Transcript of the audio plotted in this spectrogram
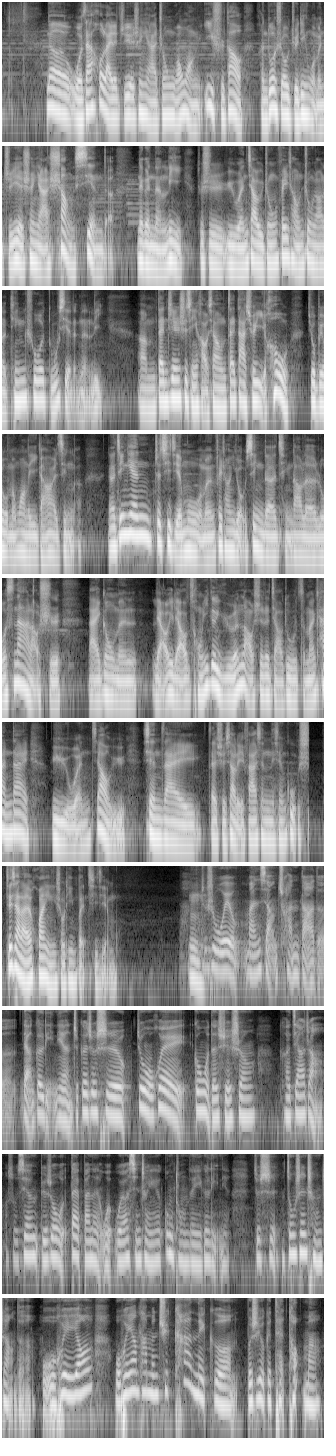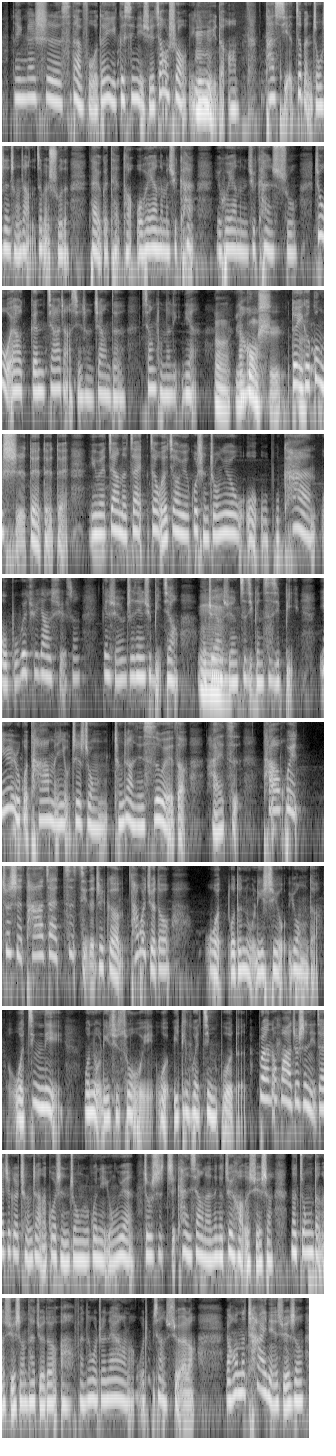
那我在后来的职业生涯中，往往意识到，很多时候决定我们职业生涯上限的。那个能力就是语文教育中非常重要的听说读写的能力，嗯，但这件事情好像在大学以后就被我们忘得一干二净了。那今天这期节目，我们非常有幸的请到了罗斯娜老师来跟我们聊一聊，从一个语文老师的角度，怎么看待语文教育现在在学校里发生的那些故事。接下来欢迎收听本期节目。嗯，就是我也蛮想传达的两个理念，这个就是就我会跟我的学生和家长，首先比如说我带班的，我我要形成一个共同的一个理念，就是终身成长的，我会邀我会让他们去看那个不是有个 TED Talk 吗？那应该是斯坦福的一个心理学教授，一个女的啊，她写这本终身成长的这本书的，她有个 TED Talk，我会让他们去看，也会让他们去看书，就我要跟家长形成这样的相同的理念。嗯，一个共识，对一个共识，对对对，因为这样的在在我的教育过程中，因为我我不看，我不会去让学生跟学生之间去比较，我就让学生自己跟自己比，因为如果他们有这种成长型思维的孩子，他会就是他在自己的这个，他会觉得我我的努力是有用的，我尽力。我努力去做，我我一定会进步的。不然的话，就是你在这个成长的过程中，如果你永远就是只看向了那个最好的学生，那中等的学生他觉得啊，反正我就那样了，我就不想学了。然后呢，差一点学生，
